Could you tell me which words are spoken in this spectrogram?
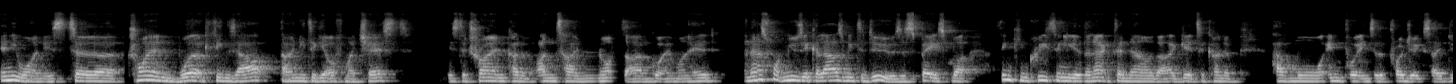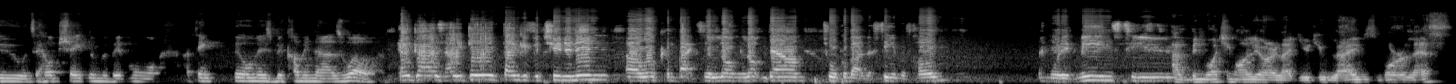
anyone, is to try and work things out that I need to get off my chest is to try and kind of untie knots that I've got in my head. And that's what music allows me to do as a space. But I think increasingly as an actor now that I get to kind of have more input into the projects I do or to help shape them a bit more, I think film is becoming that as well. Hey guys, how you doing? Thank you for tuning in. Uh, welcome back to the long lockdown. Talk about the theme of home and what it means to you. I've been watching all your like YouTube lives more or less.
